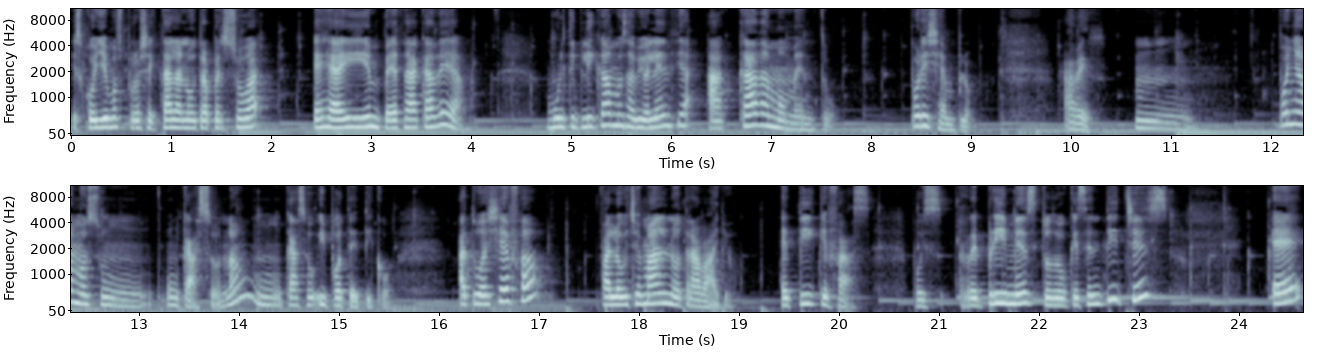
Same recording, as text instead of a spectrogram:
escollemos proxectala noutra persoa E aí empeza a cadea. Multiplicamos a violencia a cada momento. Por exemplo, a ver, mmm, poñamos un, un caso, non? Un caso hipotético. A túa xefa falouche mal no traballo. E ti que faz? Pois reprimes todo o que sentiches e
